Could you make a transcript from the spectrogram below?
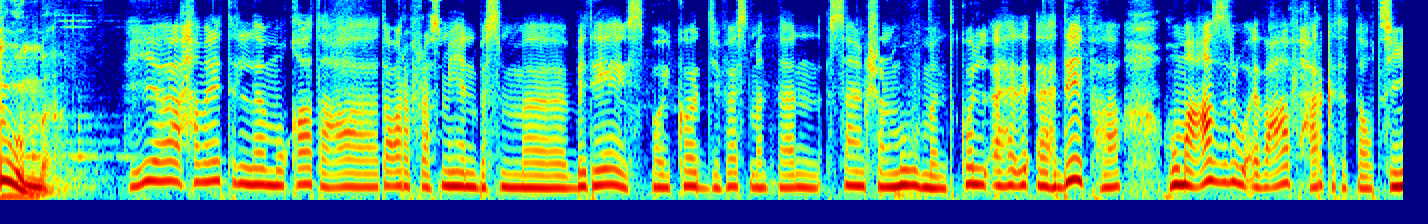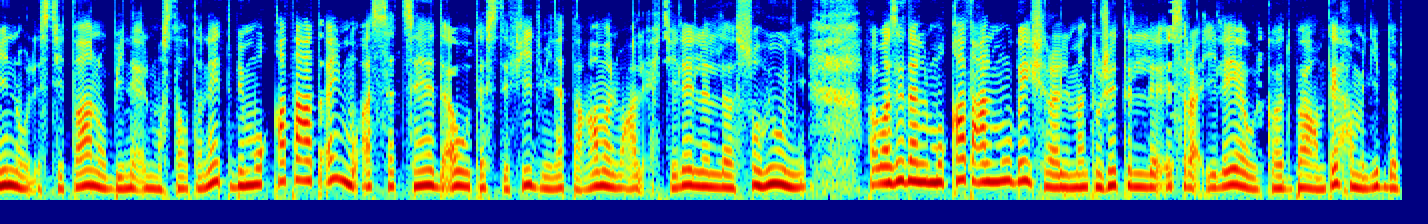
Zoom. هي حملات المقاطعة تعرف رسميا باسم BDS Boycott Divestment Sanction Movement. كل أهدافها هما عزل وإضعاف حركة التوطين والاستيطان وبناء المستوطنات بمقاطعة أي مؤسسة تساند أو تستفيد من التعامل مع الاحتلال الصهيوني. فما زيد المقاطعة المباشرة للمنتوجات الإسرائيلية وال code-barres نتاعهم اللي يبدأ ب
